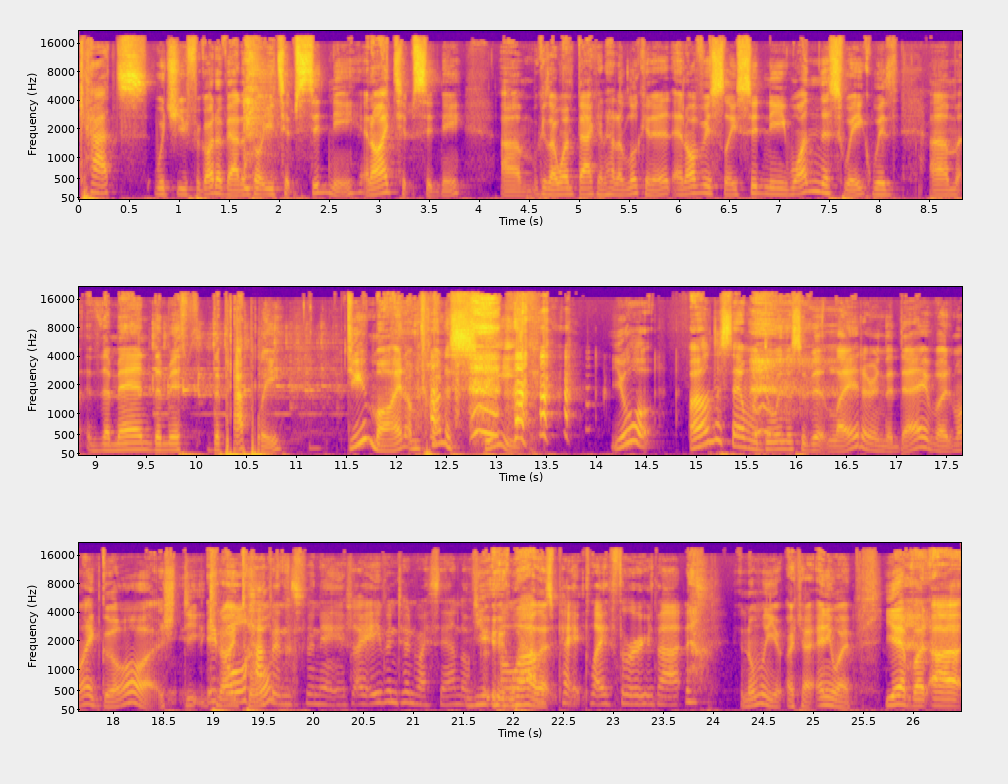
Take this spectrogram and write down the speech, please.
Cats, which you forgot about and thought you tipped Sydney, and I tipped Sydney. Um, because I went back and had a look at it, and obviously Sydney won this week with um, the man, the myth, the Papley. Do you mind? I'm trying to speak. You're. I understand we're doing this a bit later in the day, but my gosh, do, it all happens for Nish. I even turned my sound off. You- wow, alarms that- play, play through that. Normally, you okay. Anyway, yeah, but uh,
